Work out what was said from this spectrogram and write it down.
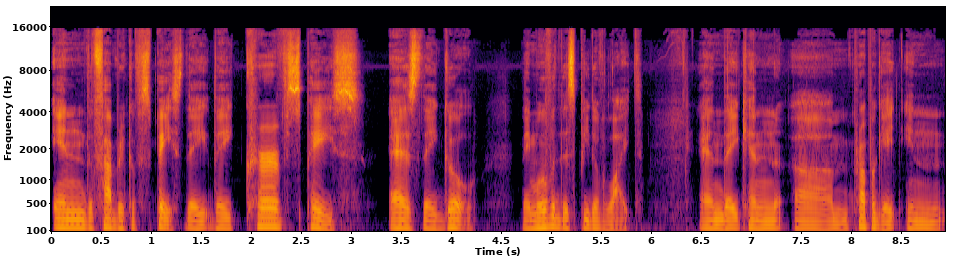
in the fabric of space. They they curve space as they go. They move at the speed of light, and they can um, propagate in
